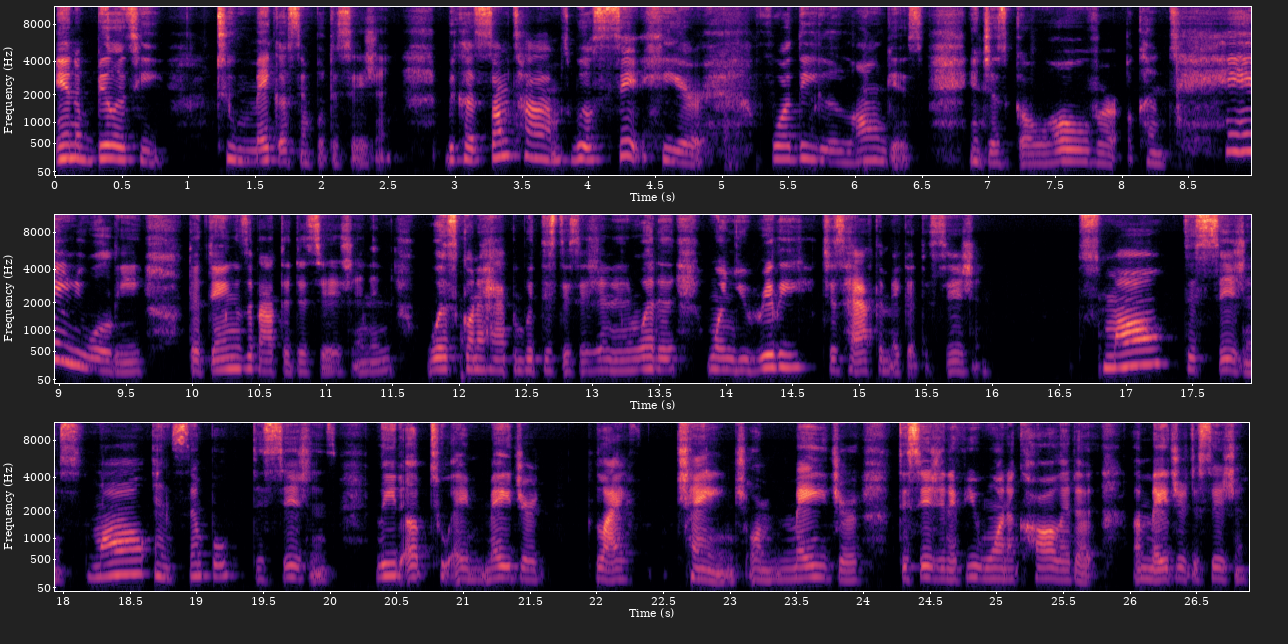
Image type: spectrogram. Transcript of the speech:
inability to make a simple decision because sometimes we'll sit here for the longest and just go over continually the things about the decision and what's going to happen with this decision and what when you really just have to make a decision small decisions small and simple decisions lead up to a major life change or major decision, if you want to call it a, a major decision.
